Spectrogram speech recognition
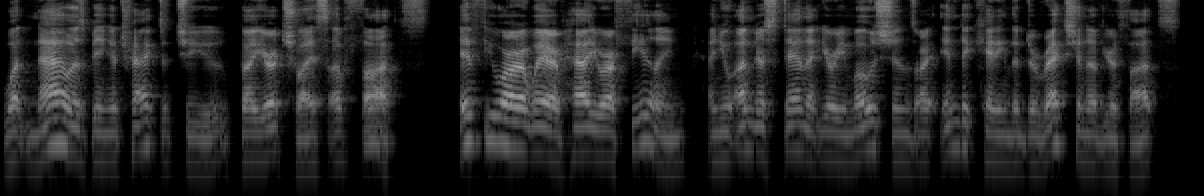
what now is being attracted to you by your choice of thoughts. If you are aware of how you are feeling and you understand that your emotions are indicating the direction of your thoughts,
